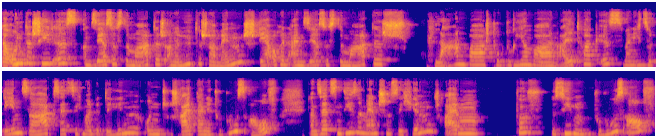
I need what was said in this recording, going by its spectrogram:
Der Unterschied ist, ein sehr systematisch analytischer Mensch, der auch in einem sehr systematisch planbar, strukturierbaren Alltag ist, wenn ich zu dem sage, setz dich mal bitte hin und schreib deine To-Dos auf, dann setzen diese Menschen sich hin, schreiben fünf bis sieben To-Dos auf,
